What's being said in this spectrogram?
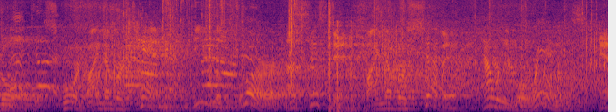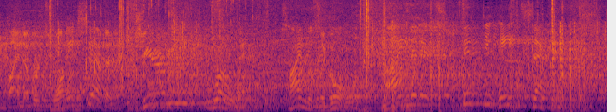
goal, scored by number 10, Guy Lafleur, assisted by number 7, Howie Morenz, and by number 27, Jeremy Roenick. Time of the goal, 9 minutes, 58 seconds.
